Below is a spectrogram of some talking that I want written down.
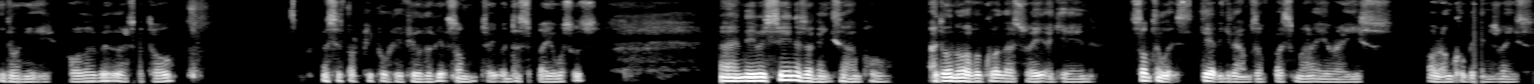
you don't need to bother about this at all. This is for people who feel they've got some type of dysbiosis. And he was saying as an example, I don't know if I've got this right again, something like 30 grams of basmati rice or Uncle Ben's rice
